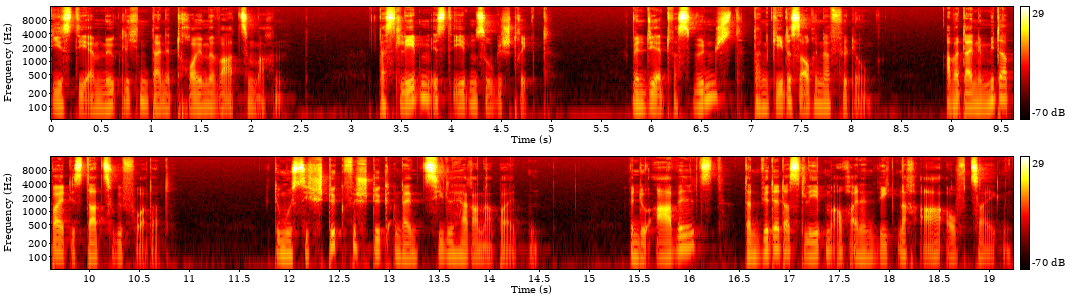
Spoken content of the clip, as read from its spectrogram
die es dir ermöglichen, deine Träume wahrzumachen. Das Leben ist ebenso gestrickt. Wenn du dir etwas wünschst, dann geht es auch in Erfüllung. Aber deine Mitarbeit ist dazu gefordert. Du musst dich Stück für Stück an dein Ziel heranarbeiten. Wenn du A willst, dann wird dir das Leben auch einen Weg nach A aufzeigen.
